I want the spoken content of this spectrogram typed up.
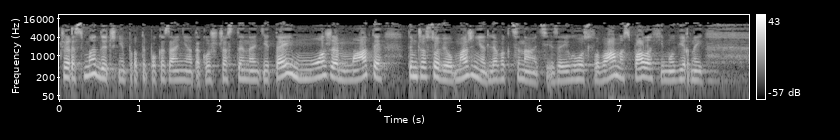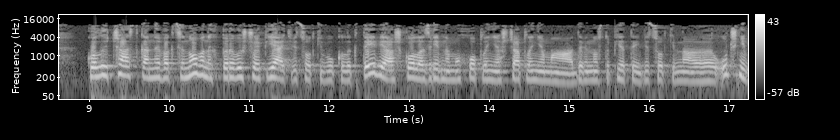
через медичні протипоказання. а Також частина дітей може мати тимчасові обмеження для вакцинації. За його словами, спалах ймовірний. Коли частка невакцинованих перевищує 5% у колективі, а школа з рівнем охоплення щепленням а, 95% на е, учнів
